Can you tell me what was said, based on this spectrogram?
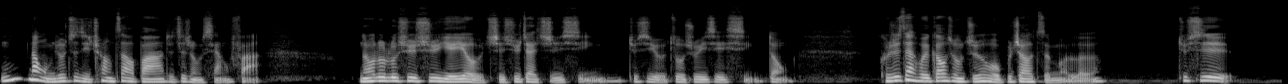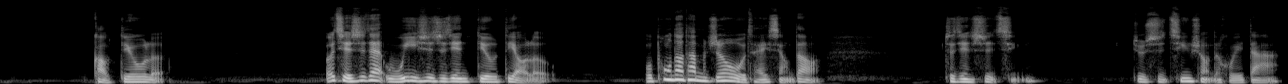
嗯，那我们就自己创造吧，就这种想法。然后陆陆续续也有持续在执行，就是有做出一些行动。可是，在回高雄之后，我不知道怎么了，就是搞丢了，而且是在无意识之间丢掉了。我碰到他们之后，我才想到这件事情，就是清爽的回答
